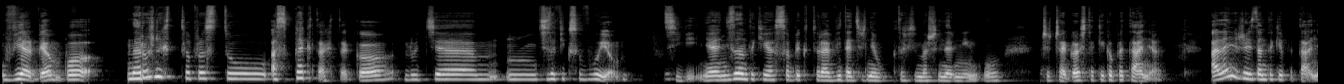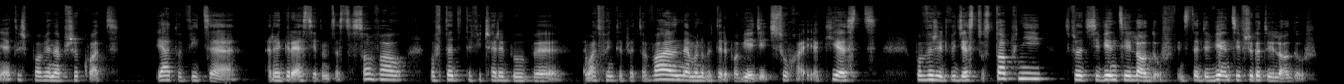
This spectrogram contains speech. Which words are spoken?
Uwielbiam, bo na różnych po prostu aspektach tego ludzie mm, się zafiksowują. CV, nie? Nie znam takiej osoby, która widać, że nie potrafi machine learningu czy czegoś, takiego pytania. Ale jeżeli znam takie pytanie, ktoś powie na przykład, ja tu widzę regresję bym zastosował, bo wtedy te feature'y byłyby łatwo interpretowalne, można by wtedy powiedzieć, słuchaj, jak jest powyżej 20 stopni, sprzedać ci więcej lodów, więc wtedy więcej przygotuj lodów.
